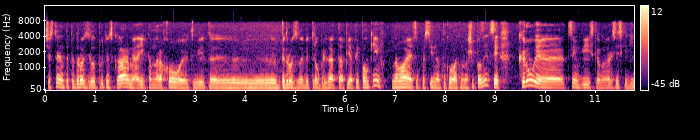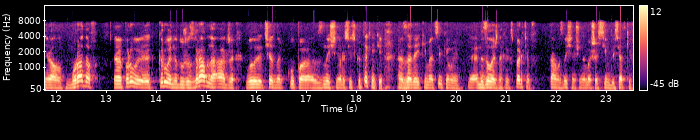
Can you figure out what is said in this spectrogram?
частина та підрозділи путінської армії, а їх там нараховують від е, підрозділів від трьох бригад та п'яти полків, намагаються постійно атакувати наші позиції. Керує цим військом російський генерал Мурадов. Керує, не дуже зграбно, адже величезна купа знищення російської техніки, за деякими оцінками незалежних експертів. Там знищено щонайменше сім десятків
